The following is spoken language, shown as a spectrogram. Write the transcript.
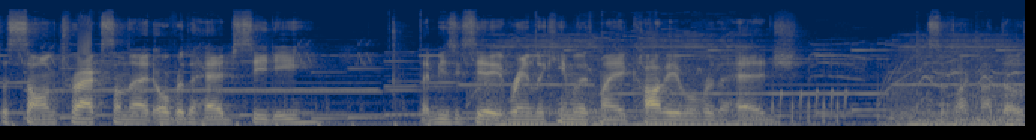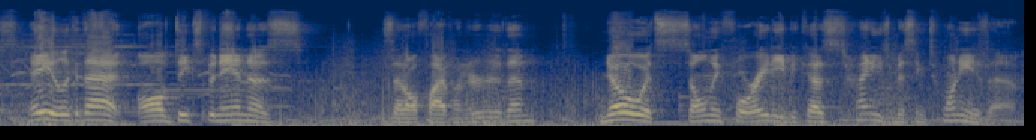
the song tracks on that Over the Hedge CD. That music CD randomly came with my copy of Over the Hedge. So talking about those. Hey, look at that! All Deke's bananas! Is that all 500 of them? No, it's only 480 because Tiny's missing 20 of them.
